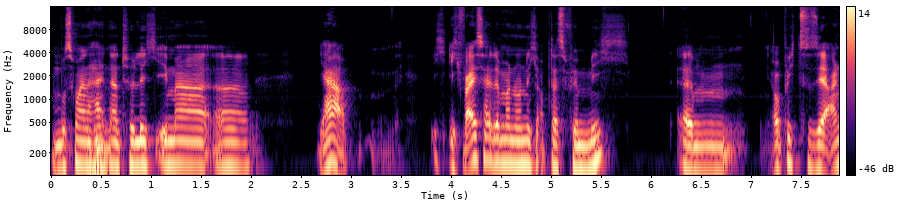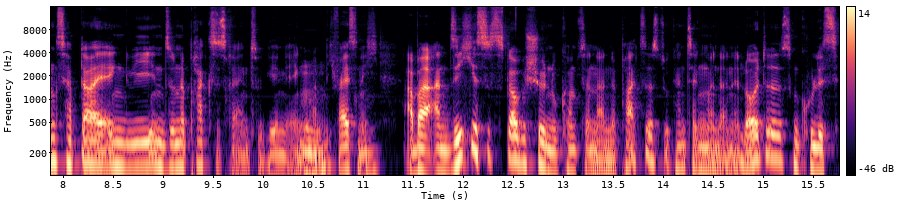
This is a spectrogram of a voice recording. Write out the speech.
Muss man halt mhm. natürlich immer, äh, ja, ich, ich weiß halt immer noch nicht, ob das für mich ähm, ob ich zu sehr Angst habe, da irgendwie in so eine Praxis reinzugehen irgendwann. Mhm. Ich weiß nicht. Aber an sich ist es, glaube ich, schön. Du kommst dann in eine Praxis, du kennst irgendwann deine Leute, ist ein cooles,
